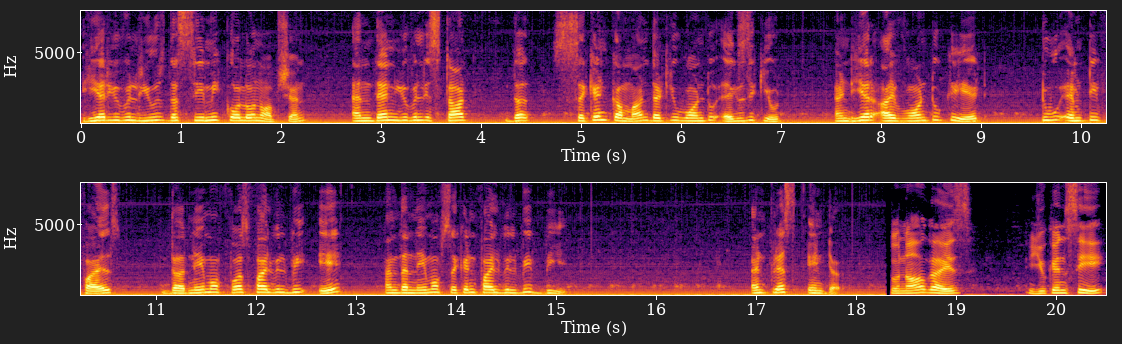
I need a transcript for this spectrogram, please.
here you will use the semicolon option and then you will start the second command that you want to execute. And here I want to create two empty files. The name of first file will be A and the name of second file will be B and press enter. So now guys you can see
